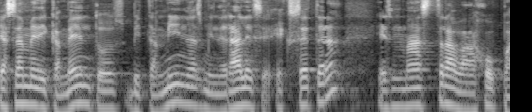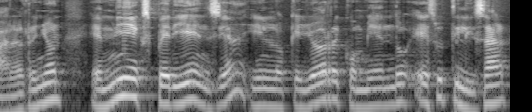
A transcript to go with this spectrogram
ya sea medicamentos, vitaminas, minerales, etcétera, es más trabajo para el riñón. En mi experiencia y en lo que yo recomiendo es utilizar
